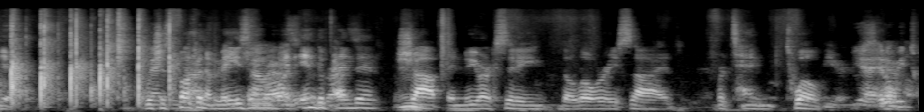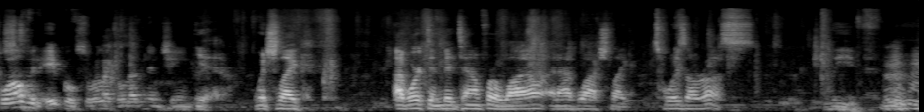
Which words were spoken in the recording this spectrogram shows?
yeah. Which is fucking amazing. Congrats. An independent Mm. shop in New York City, the Lower East Side, for 10, 12 years. Yeah, it'll be 12 in April, so we're like 11 and change. Yeah. Which like I've worked in Midtown for a while and I've watched like Toys R Us leave. Mm-hmm.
